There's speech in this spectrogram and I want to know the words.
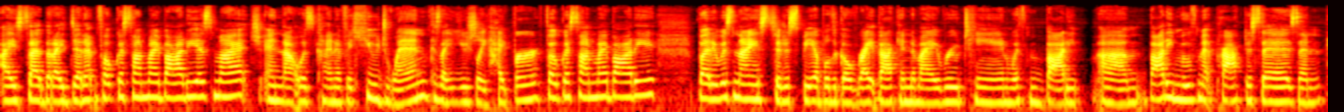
I said that I didn't focus on my body as much and that was kind of a huge win because I usually hyper focus on my body, but it was nice to just be able to go right back into my routine with body um, body movement practices and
